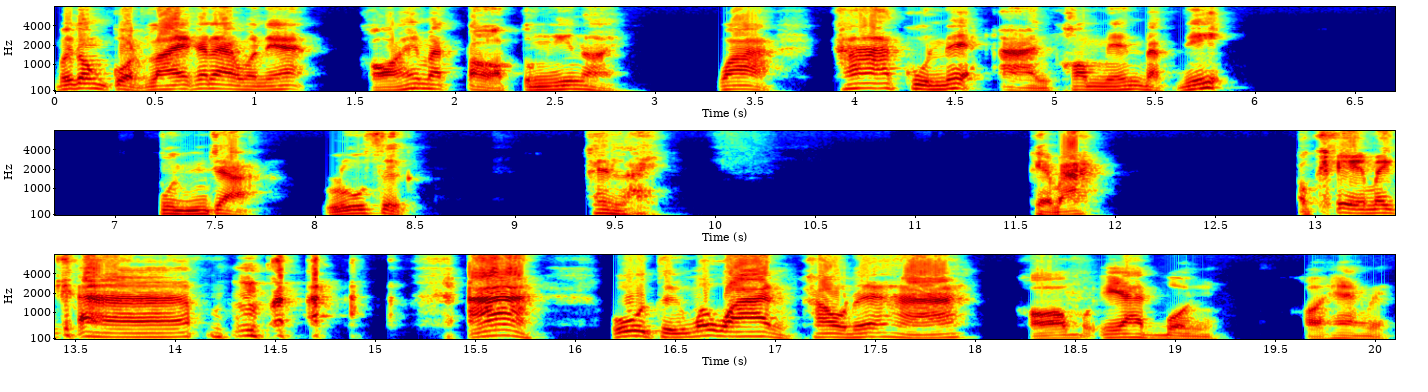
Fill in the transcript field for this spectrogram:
ไม่ต้องกดไลค์ก็ได้วันเนี้ย ขอให้มาตอบตรงนี้หน่อย ว่าถ้าคุณได้อ่านคอมเมนต์แบบนี้ คุณจะรู้สึกเช่นไรโอเคไหมโอเคไหมครับ อะพูดถึงเมื่อวานเข้าเนื้อหา ขออนุญาตบน ขอแห้งเลย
